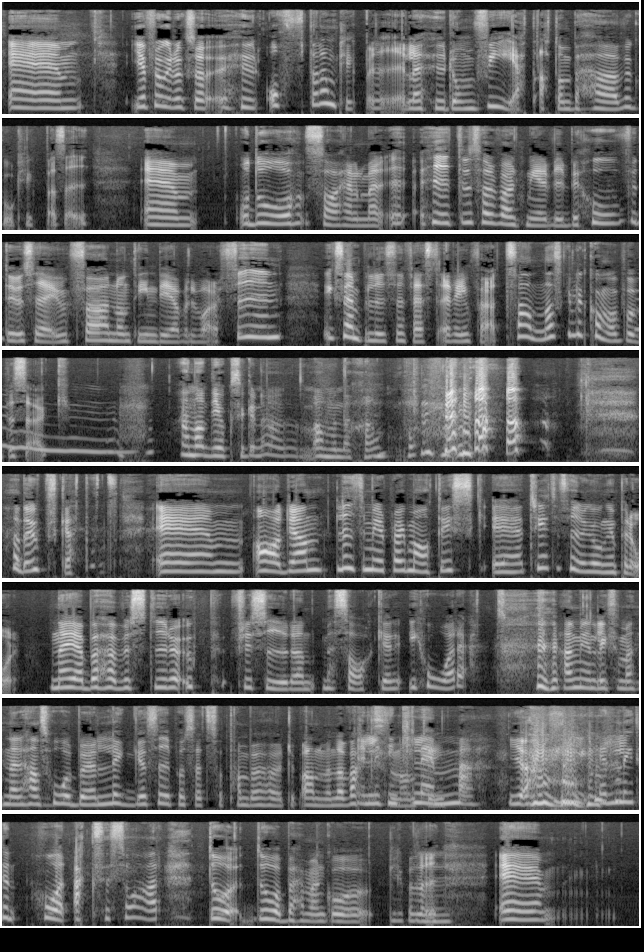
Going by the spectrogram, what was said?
Ehm, jag frågade också hur ofta de klipper sig eller hur de vet att de behöver gå och klippa sig. Ehm, och då sa Helmer, hittills har det varit mer vid behov, det vill säga inför någonting där jag vill vara fin, exempelvis en fest eller inför att Sanna skulle komma på besök. Han hade ju också kunnat använda schampo. Hade uppskattat. Ehm, Adrian, lite mer pragmatisk, eh, tre till fyra gånger per år. När jag behöver styra upp frisyren med saker i håret. Han menar liksom att när hans hår börjar lägga sig på ett sätt så att han behöver typ använda vax En liten någonting. klämma. Ja, en liten håraccessoar. Då, då behöver man gå och klippa sig. Mm. Eh,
